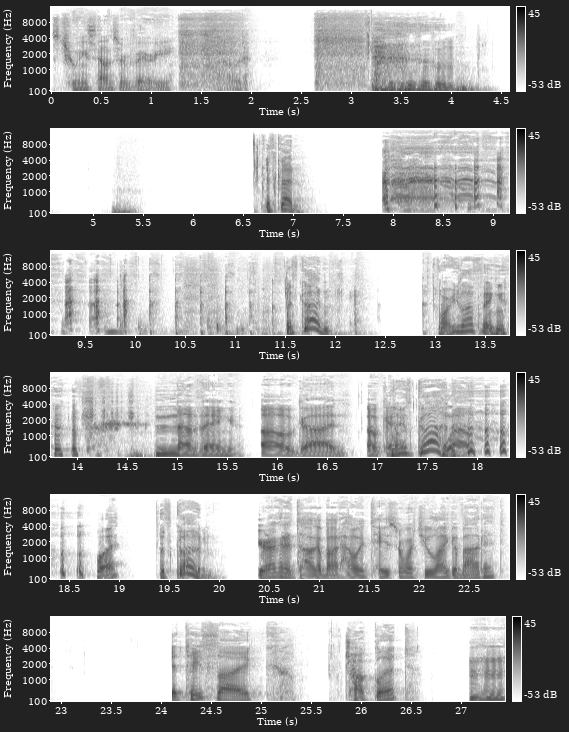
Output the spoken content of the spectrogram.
These chewing sounds are very loud. it's good. it's good. Why are you laughing? Nothing. Oh God. Okay. no, it's good. Well, what? it's good. You're not going to talk about how it tastes or what you like about it? It tastes like chocolate, Mm-hmm.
